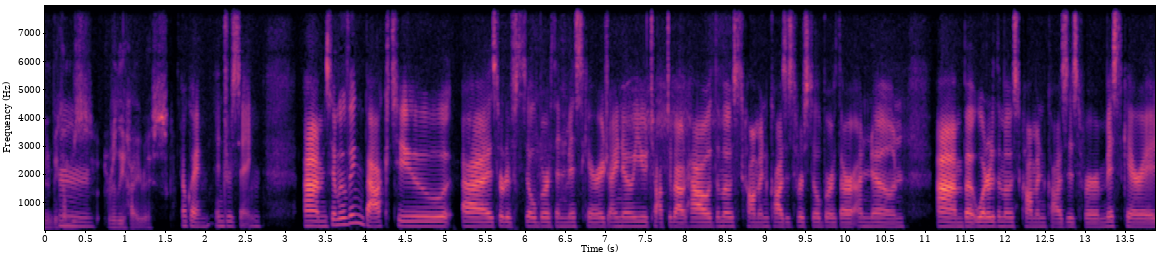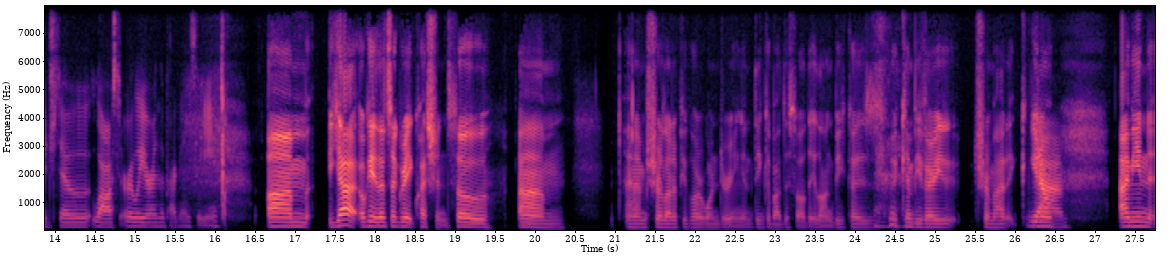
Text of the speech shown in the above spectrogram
and becomes Mm. really high risk Okay, interesting. Um, so moving back to uh, sort of stillbirth and miscarriage, I know you talked about how the most common causes for stillbirth are unknown, um, but what are the most common causes for miscarriage? So loss earlier in the pregnancy. um yeah okay that's a great question so um and i'm sure a lot of people are wondering and think about this all day long because it can be very traumatic you know yeah. i mean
